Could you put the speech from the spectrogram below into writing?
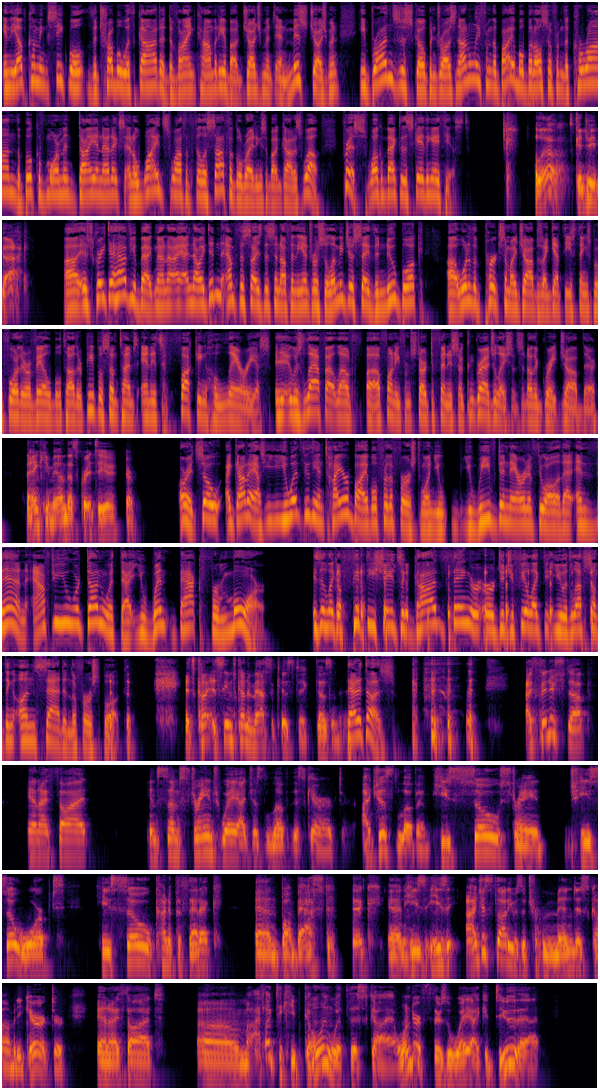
In the upcoming sequel, The Trouble with God, a divine comedy about judgment and misjudgment, he broadens his scope and draws not only from the Bible, but also from the Quran, the Book of Mormon, Dianetics, and a wide swath of philosophical writings about God as well. Chris, welcome back to The Scathing Atheist. Hello, it's good to be back. Uh, it's great to have you back, man. I, I- now, I didn't emphasize this enough in the intro, so let me just say the new book. Uh, one of the perks of my job is I get these things before they're available to other people sometimes, and it's fucking hilarious. It, it was laugh out loud uh, funny from start to finish. So, congratulations, another great job there. Thank you, man. That's great to hear. All right, so I got to ask you. You went through the entire Bible for the first one. You you weaved a narrative through all of that, and then after you were done with that, you went back for more. Is it like a Fifty Shades of God thing, or, or did you feel like that you had left something unsaid in the first book? It's kind. It seems kind of masochistic, doesn't it? That it does. I finished up, and I thought, in some strange way, I just love this character. I just love him. He's so strange. He's so warped. He's so kind of pathetic and bombastic. And he's he's. I just thought he was a tremendous comedy character, and I thought. Um, I'd like to keep going with this guy. I wonder if there's a way I could do that.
